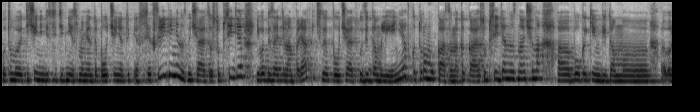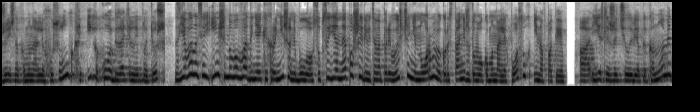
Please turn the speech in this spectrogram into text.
Вот в течение 10 дней с момента получения таких всех сведений назначается субсидия, и в обязательном порядке человек получает уведомление, в котором указано, какая субсидия назначена, э, по каким видам э, жилищно-коммунальных услуг и какой обязательный платеж З'явилися й інші нововведення, яких раніше не було. Субсидія не поширюється на перевищені норми використання житлово-комунальних послуг і навпаки. А если же человек экономит,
